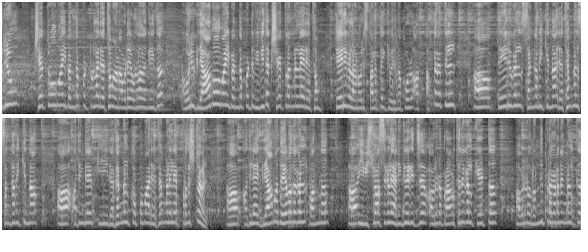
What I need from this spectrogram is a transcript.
ഒരു ക്ഷേത്രവുമായി ബന്ധപ്പെട്ടുള്ള രഥമാണ് അവിടെ ഉള്ളതെങ്കിൽ ഇത് ഒരു ഗ്രാമവുമായി ബന്ധപ്പെട്ട് വിവിധ ക്ഷേത്രങ്ങളിലെ രഥം തേരുകളാണ് ഒരു സ്ഥലത്തേക്ക് വരുന്നത്. അപ്പോൾ അത്തരത്തിൽ തേരുകൾ സംഗമിക്കുന്ന രഥങ്ങൾ സംഗമിക്കുന്ന അതിന്റെ ഈ രഥങ്ങൾക്കൊപ്പം ആ രഥങ്ങളിലെ പ്രതിഷ്ഠകൾ അതിലെ ഗ്രാമദേവതകൾ വന്ന് ഈ വിശ്വാസികളെ അനുഗ്രഹിച്ച് അവരുടെ പ്രാർത്ഥനകൾ കേട്ട് അവരുടെ നന്ദി പ്രകടനങ്ങൾക്ക്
